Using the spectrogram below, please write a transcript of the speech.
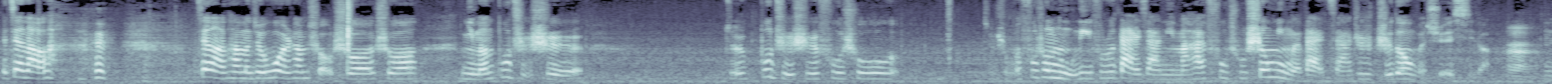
他见到了，见到他们就握着他们手说说，你们不只是，就是不只是付出，就什么付出努力、付出代价，你们还付出生命的代价，这是值得我们学习的。嗯嗯。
